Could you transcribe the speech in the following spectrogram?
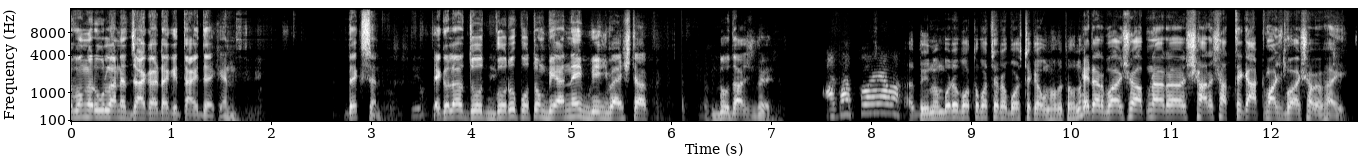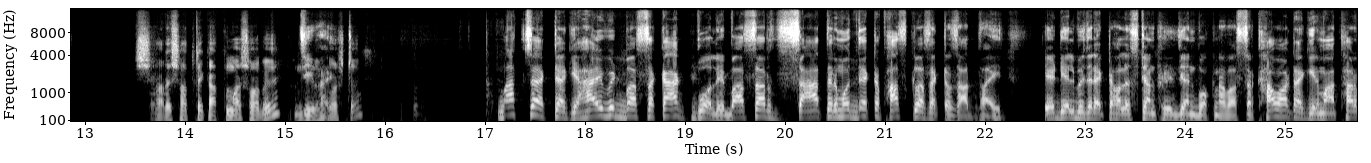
এবং এর উলানের জায়গাটা কি তাই দেখেন। দেখছেন? এগুলো দুধ গরু প্রথম বিয়া নেই বিশ বাইশটা দুধ আসবে। দুই নম্বরে বক্তা বাচ্চাটা বয়সটা কেমন হবে তাহলে? এটার বয়স আপনার সাড়ে সাত থেকে আট মাস বয়স হবে ভাই। সাড়ে সাত থেকে আট মাস হবে জি ভাই। বয়সটা। বাচ্চা একটা কি? হাইব্রিড বাচ্চা কাক বলে? বাচ্চার জাতের মধ্যে একটা ফার্স্ট ক্লাস একটা জাত ভাই। এডিএল বিজের একটা স্ট্যান্ড ফ্রিজিয়ান বকনা বাচ্চার। খাওয়াটা কি? মাথার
